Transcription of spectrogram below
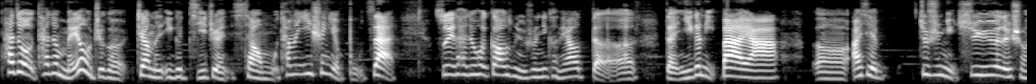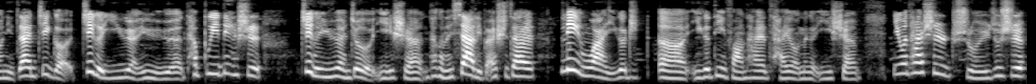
他就他就没有这个这样的一个急诊项目，他们医生也不在，所以他就会告诉你说你可能要等等一个礼拜呀，嗯，而且就是你去预约的时候，你在这个这个医院预约，他不一定是。这个医院就有医生，他可能下礼拜是在另外一个呃一个地方，他才有那个医生，因为他是属于就是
